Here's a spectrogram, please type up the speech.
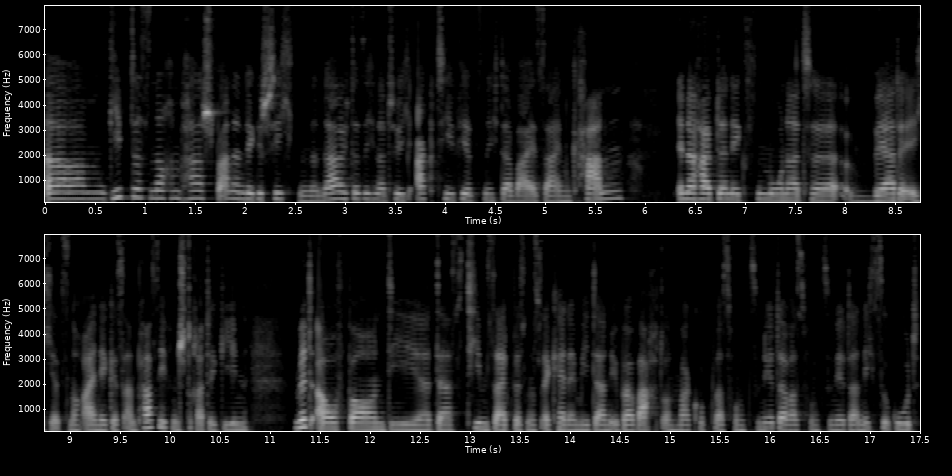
ähm, gibt es noch ein paar spannende Geschichten, denn dadurch, dass ich natürlich aktiv jetzt nicht dabei sein kann, innerhalb der nächsten Monate werde ich jetzt noch einiges an passiven Strategien mit aufbauen, die das Team Side Business Academy dann überwacht und mal guckt, was funktioniert da, was funktioniert da nicht so gut,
